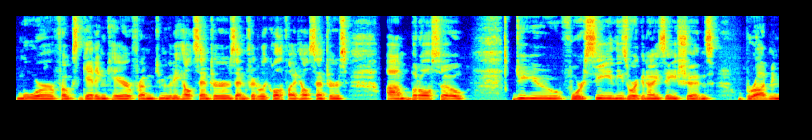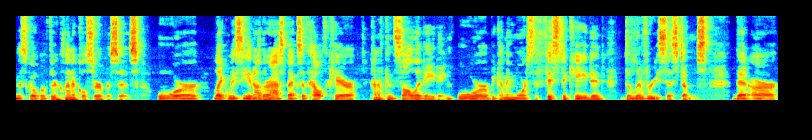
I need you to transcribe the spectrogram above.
More folks getting care from community health centers and federally qualified health centers? Um, but also, do you foresee these organizations broadening the scope of their clinical services? Or, like we see in other aspects of healthcare, kind of consolidating or becoming more sophisticated delivery systems that are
